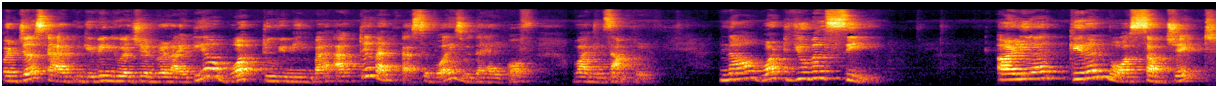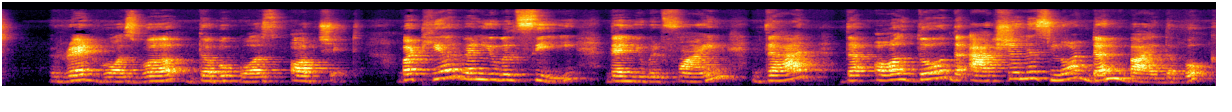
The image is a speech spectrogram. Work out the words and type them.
But just I am giving you a general idea what do we mean by active and passive voice with the help of one example. Now what you will see Earlier, Kiran was subject, read was verb, the book was object. But here when you will see, then you will find that the, although the action is not done by the book,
